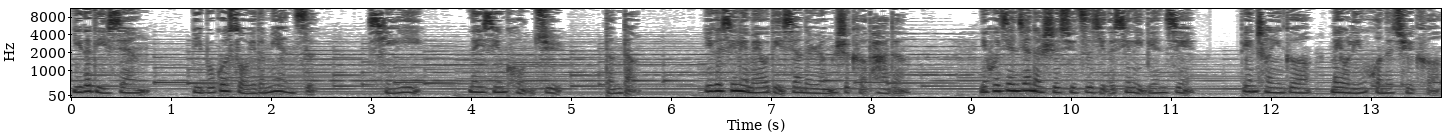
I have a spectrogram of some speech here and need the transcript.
你的底线比不过所谓的面子、情谊、内心恐惧等等。一个心里没有底线的人是可怕的，你会渐渐的失去自己的心理边界，变成一个没有灵魂的躯壳。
